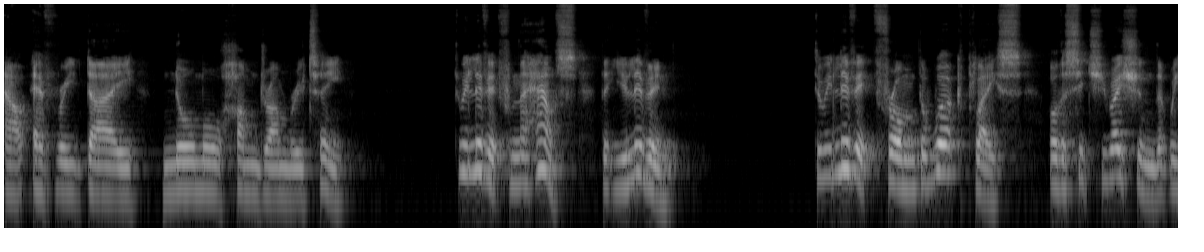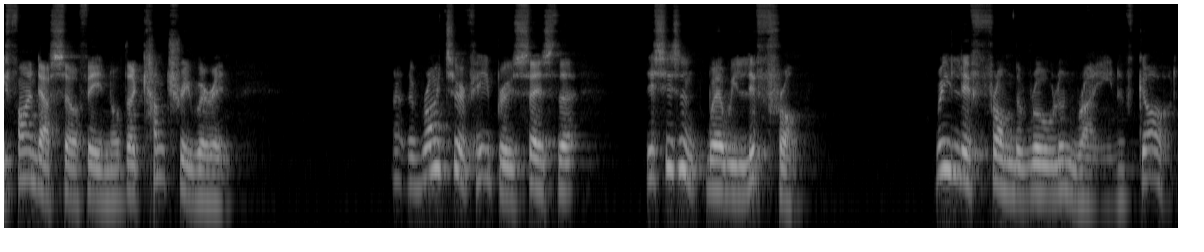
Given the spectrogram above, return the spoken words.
our everyday, normal, humdrum routine? Do we live it from the house that you live in? Do we live it from the workplace or the situation that we find ourselves in or the country we're in? Uh, the writer of Hebrews says that this isn't where we live from. We live from the rule and reign of God.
